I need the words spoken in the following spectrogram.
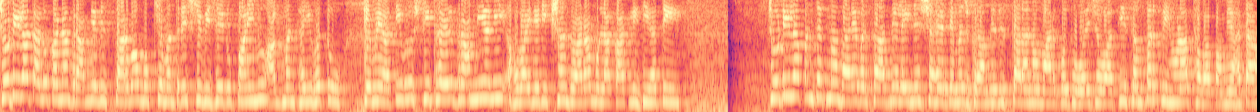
ચોટીલા તાલુકાના ગ્રામ્ય વિસ્તારમાં મુખ્યમંત્રી શ્રી વિજય રૂપાણીનું આગમન થયું હતું. તેમણે અતિવૃષ્ટિ થયેલ ગ્રામ્યની હવાઈ નિરીક્ષણ દ્વારા મુલાકાત લીધી હતી. ચોટીલા પંથકમાં ભારે વરસાદને લઈને શહેર તેમજ ગ્રામ્ય વિસ્તારોનો માર્ગો ધોવાઈ જવાથી સંપર્ક વિહોણા થવા પામ્યા હતા.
